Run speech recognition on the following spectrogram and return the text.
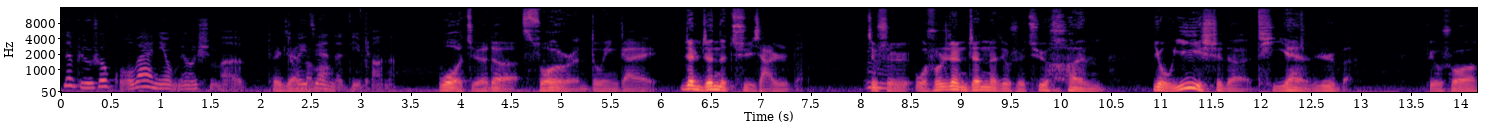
那比如说国外，你有没有什么推荐推荐的地方呢？我觉得所有人都应该认真的去一下日本，就是我说认真的，就是去很有意识的体验日本。比如说，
